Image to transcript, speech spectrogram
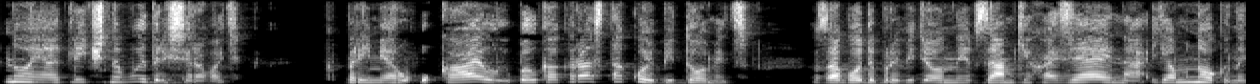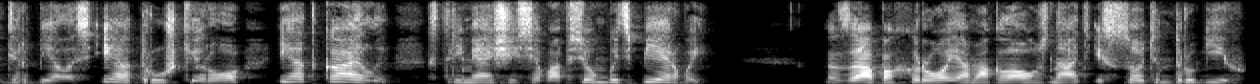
но и отлично выдрессировать. К примеру, у Кайлы был как раз такой питомец. За годы, проведенные в замке хозяина, я много натерпелась и от Рушки Ро, и от Кайлы, стремящейся во всем быть первой. Запах Ро я могла узнать из сотен других,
